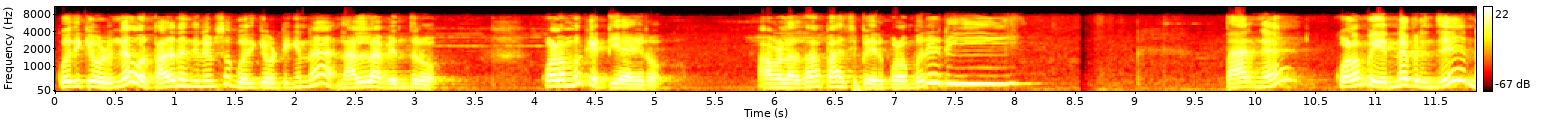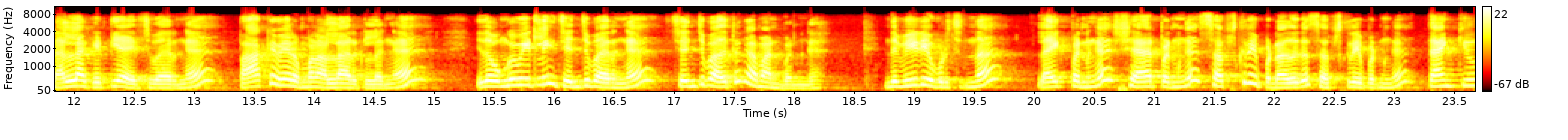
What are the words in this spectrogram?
கொதிக்க விடுங்க. ஒரு பதினஞ்சு நிமிஷம் கொதிக்க விட்டிங்கன்னா நல்லா வெந்துடும் குழம்பு கெட்டியாயிரும். அவ்வளோதான் பாசிப்பயிறு குழம்பு ரெடி பாருங்க குழம்பு எண்ணெய் பிரிஞ்சு நல்லா கெட்டியாயிடுச்சு பாருங்க. பார்க்கவே ரொம்ப நல்லா இருக்குல்லங்க. இதை உங்கள் வீட்லேயும் செஞ்சு பாருங்கள் செஞ்சு பார்த்துட்டு கமெண்ட் பண்ணுங்கள் இந்த வீடியோ பிடிச்சிருந்தா லைக் பண்ணுங்கள் ஷேர் பண்ணுங்கள் சப்ஸ்கிரைப் பண்ணாதுங்க சப்ஸ்கிரைப் பண்ணுங்கள் தேங்க்யூ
